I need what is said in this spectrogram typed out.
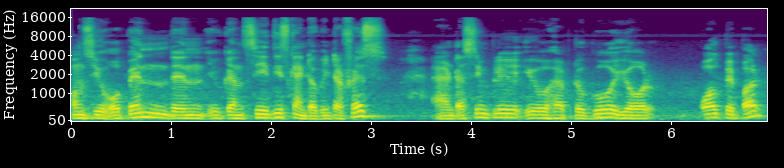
once you open then you can see this kind of interface. And uh, simply you have to go your wallpaper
